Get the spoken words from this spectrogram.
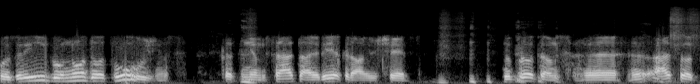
uz Rīgu un nodot lūžņus, kas viņam sētā ir iekrājušies. Nu, protams, esot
